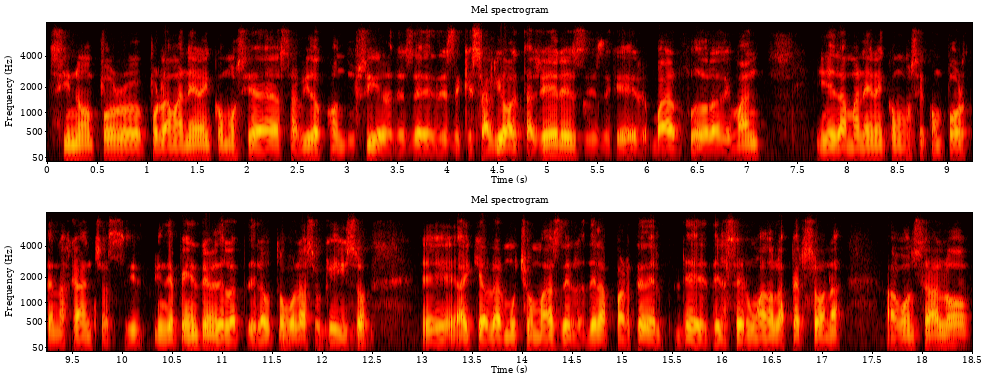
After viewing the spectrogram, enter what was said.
sino por, por, la manera en cómo se ha sabido conducir desde, desde que salió al talleres, desde que va al fútbol alemán y de la manera en cómo se comporta en las canchas. Independientemente del autogolazo que hizo, eh, hay que hablar mucho más de la, de la parte del, del, ser humano, la persona. A Gonzalo,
